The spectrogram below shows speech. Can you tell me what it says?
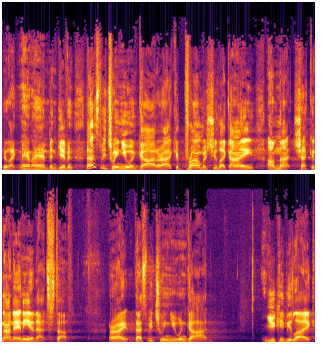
you're like, man, I haven't been given. That's between you and God, or I can promise you, like I ain't, I'm not checking on any of that stuff. All right? That's between you and God. You could be like,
